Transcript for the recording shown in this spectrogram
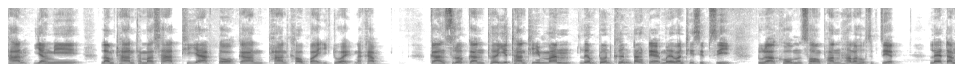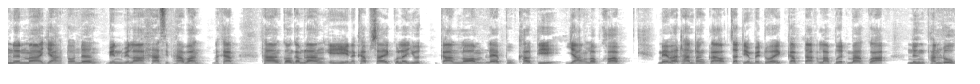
ฐานยังมีลำธารธรรมชาติที่ยากต่อการผ่านเข้าไปอีกด้วยนะครับ การสรุปกันเพื่อยึดฐานที่มั่นเริ่มต้นขึ้นตั้งแต่เมื่อวันที่ 14 ตุลาคม 2567 และดำเนินมาอย่างต่อเนื่องเป็นเวลา 55 วันนะครับ ทางกองกำลัง AA นะครับใช้กลยุทธ์การล้อมและปลูกข้าวตีอย่างรอบคอบ แม้ว่าฐานดังกล่าวจะเตรียมไปด้วยกับดักระเบิดมากกว่า 1,000 ลูก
